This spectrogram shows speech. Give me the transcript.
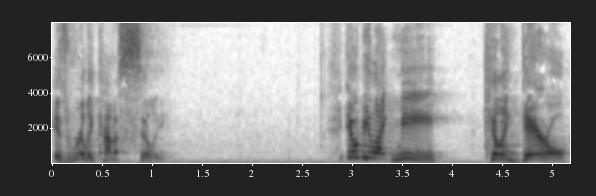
is really kind of silly. It would be like me killing Daryl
